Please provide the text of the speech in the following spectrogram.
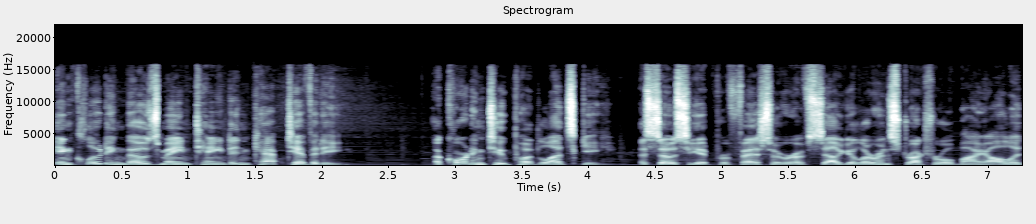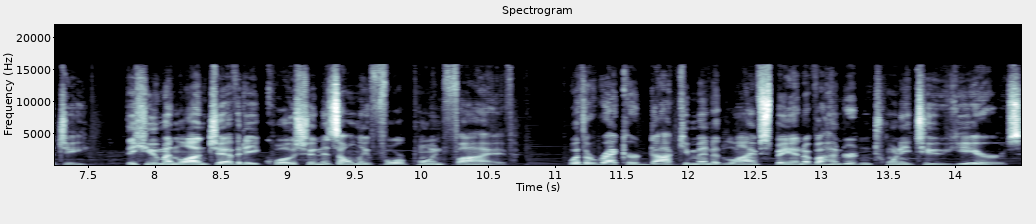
including those maintained in captivity. According to Podlutsky, Associate Professor of Cellular and Structural Biology, the human longevity quotient is only 4.5, with a record documented lifespan of 122 years.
